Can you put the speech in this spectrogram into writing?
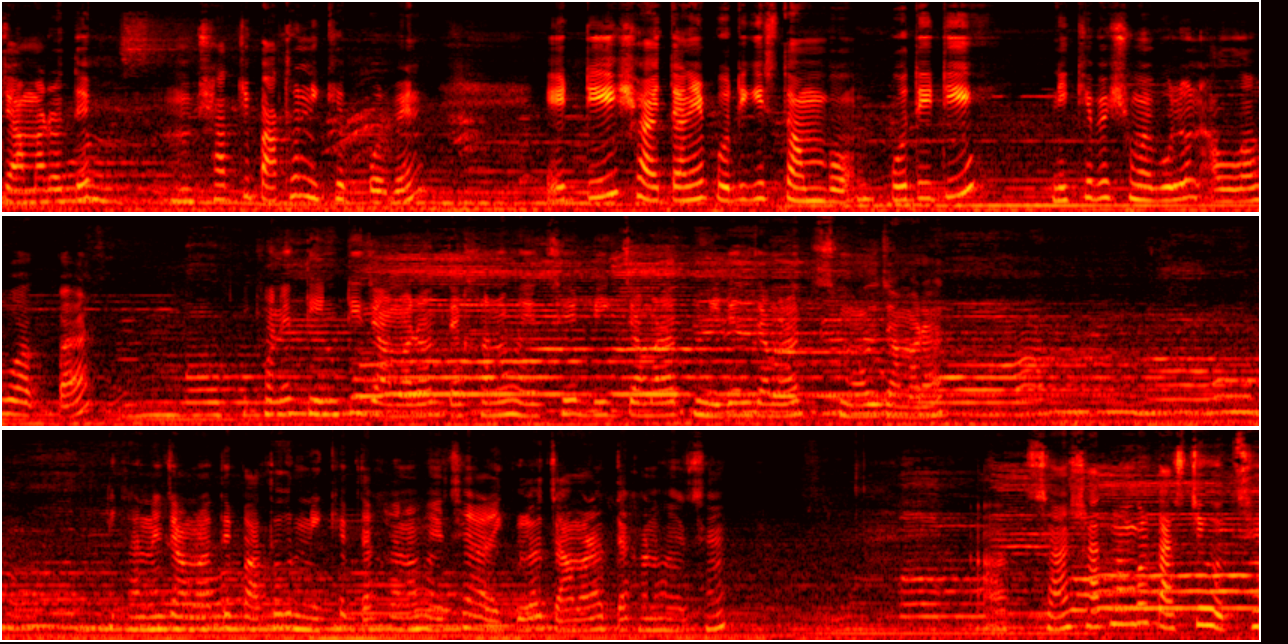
জামারতে সাতটি পাথর নিক্ষেপ করবেন। এটি শয়তানের প্রতীকী স্তম্ভ। প্রতিটি নিক্ষেপের সময় বলুন, আল্লাহ আকবার। এখানে তিনটি জামারাত দেখানো হয়েছে big Jamarat middle Jamarat small Jamarat. এখানে জামারাতে পাথর নিক্ষেপ দেখানো হয়েছে, আর এগুলো জামারাত দেখানো হয়েছে। আচ্ছা সাত নম্বর কাজটি হচ্ছে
